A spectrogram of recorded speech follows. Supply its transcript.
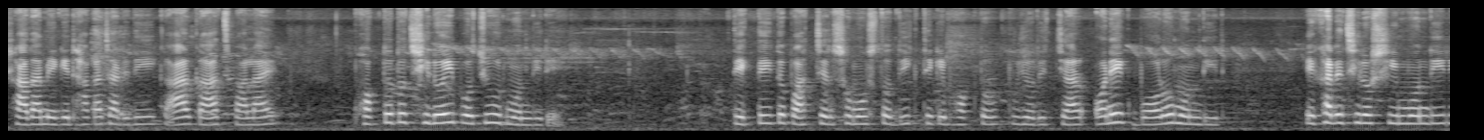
সাদা মেঘে ঢাকা চারিদিক আর গাছপালায়। ভক্ত তো ছিলই প্রচুর মন্দিরে। দেখতেই তো পাচ্ছেন সমস্ত দিক থেকে ভক্ত পুজো দিচ্ছে। আর অনেক বড় মন্দির। এখানে ছিল শিব মন্দির।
